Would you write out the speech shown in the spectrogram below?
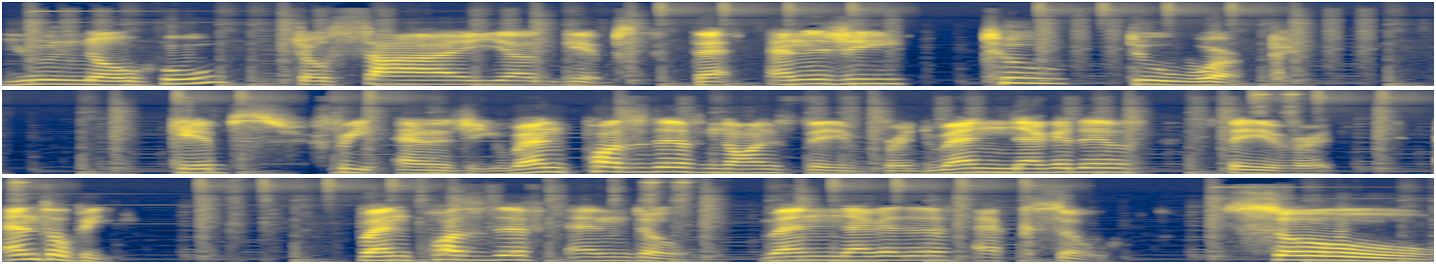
You know who? Josiah Gibbs. The energy to do work. Gibbs free energy. When positive, non favorite. When negative, favorite. Enthalpy. When positive, endo. When negative, exo. So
